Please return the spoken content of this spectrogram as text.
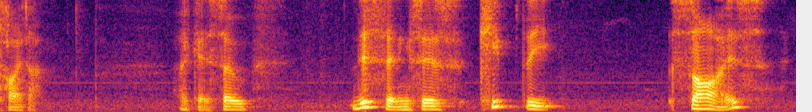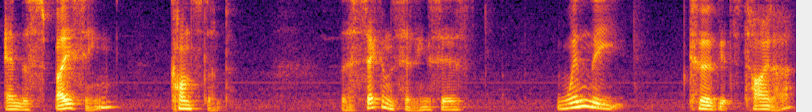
tighter. Okay, so this setting says keep the size and the spacing constant. The second setting says when the curve gets tighter,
